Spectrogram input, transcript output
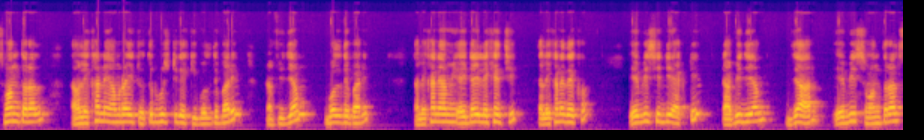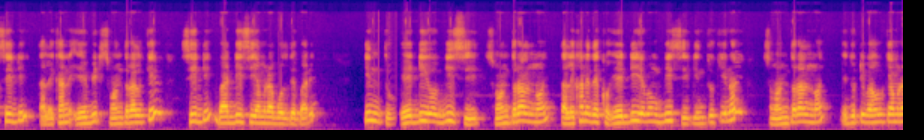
সমান্তরাল। তাহলে এখানে আমরা এই চতুর্ভুজটিকে কি বলতে পারি? ট্রাপিজিয়াম বলতে পারি। তাহলে এখানে আমি এইটাই লিখেছি। তাহলে এখানে দেখো এবিসিডি একটি ট্রাপিজিয়াম যার এবি সমান্তরাল সিডি তাহলে এখানে এবির সমান্তরাল কি? সিডি বা ডিসি আমরা বলতে পারি। কিন্তু এডি ও বিসি সমান্তরাল নয়। তাহলে এখানে দেখো এডি এবং বিসি কিন্তু কি নয়? সমান্তরাল নয়। এই দুটি বাহুকে আমরা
